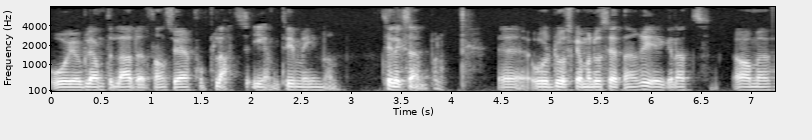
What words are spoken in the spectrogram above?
och jag blir inte laddad förrän jag är på plats en timme innan. Till exempel. Eh, och då ska man då sätta en regel att ja men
